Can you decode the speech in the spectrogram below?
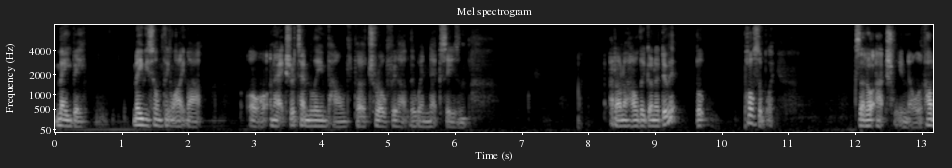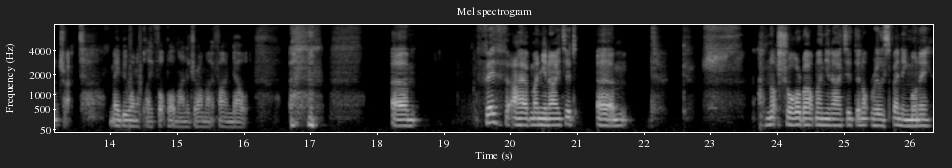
Maybe. Maybe something like that or an extra £10 million per trophy that they win next season. I don't know how they're going to do it, but possibly. Because I don't actually know the contract. Maybe when I play Football Manager, I might find out. um, fifth, I have Man United. Um, I'm not sure about Man United. They're not really spending money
